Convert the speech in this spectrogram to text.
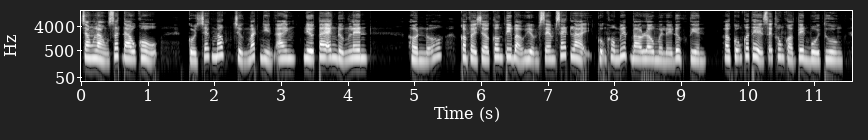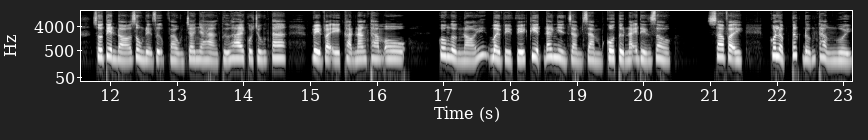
trong lòng rất đau khổ. Cô trách móc, trừng mắt nhìn anh, níu tay anh đứng lên. Hơn nữa, còn phải chờ công ty bảo hiểm xem xét lại, cũng không biết bao lâu mới lấy được tiền. Hoặc cũng có thể sẽ không có tiền bồi thường. Số tiền đó dùng để dự phòng cho nhà hàng thứ hai của chúng ta. Vì vậy khả năng tham ô. Cô ngừng nói bởi vì phía Kiệt đang nhìn chằm chằm cô từ nãy đến giờ. Sao vậy? Cô lập tức đứng thẳng người,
